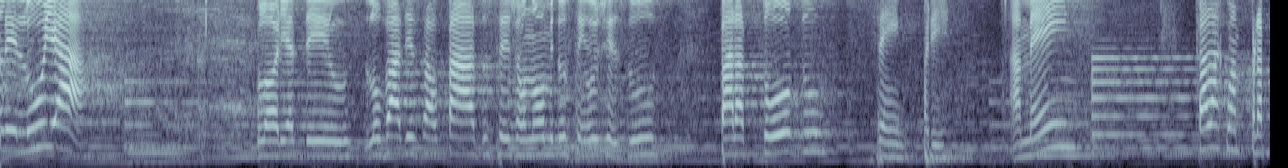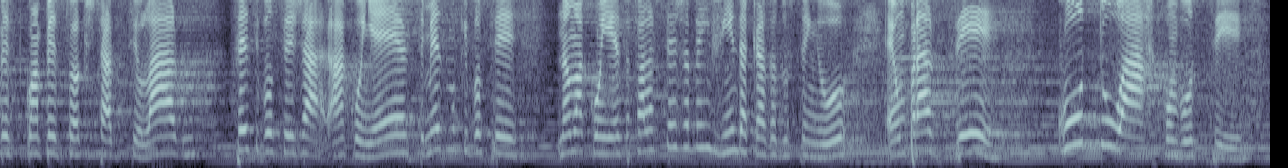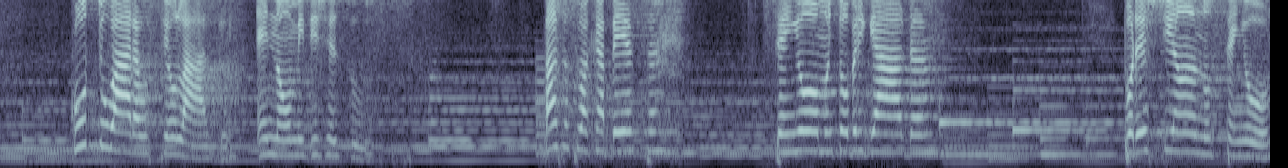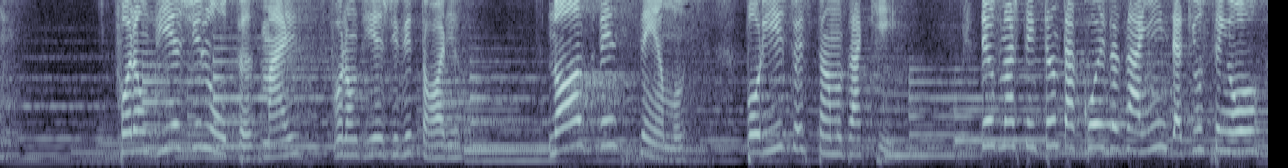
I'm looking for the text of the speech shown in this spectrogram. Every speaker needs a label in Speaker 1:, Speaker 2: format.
Speaker 1: Aleluia! Glória a Deus. Louvado e exaltado seja o nome do Senhor Jesus para todo sempre. Amém. Fala com a, pra, com a pessoa que está do seu lado. Sei se você já a conhece, mesmo que você não a conheça, fala: seja bem-vinda à casa do Senhor. É um prazer cultuar com você, cultuar ao seu lado, em nome de Jesus. Baixa sua cabeça, Senhor, muito obrigada por este ano, Senhor. Foram dias de lutas, mas foram dias de vitórias. Nós vencemos, por isso estamos aqui. Deus, mas tem tantas coisas ainda que o Senhor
